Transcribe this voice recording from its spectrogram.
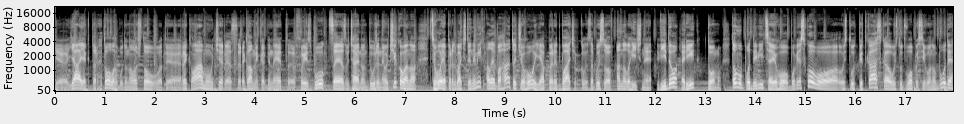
е, я, як таргетолог, буду налаштовувати рекламу через рекламний кабінет Facebook. Це звичайно дуже неочікувано. Цього я передбачити не міг, але багато чого я передбачив, коли записував аналогічне відео рік тому. Тому подивіться його обов'язково. Ось тут підказка, ось тут в описі воно буде.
